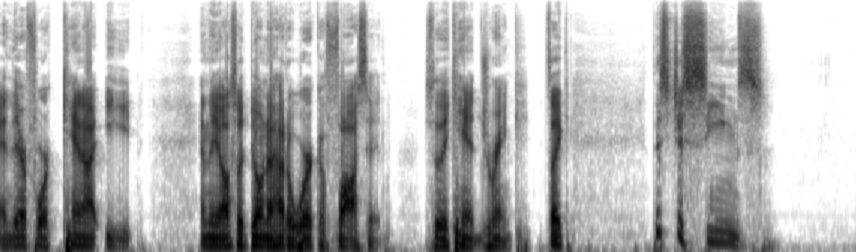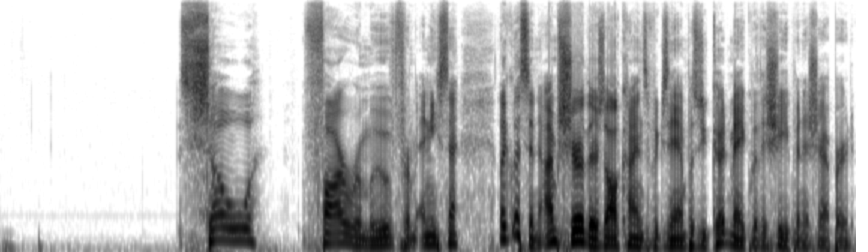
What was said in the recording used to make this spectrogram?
and therefore cannot eat. And they also don't know how to work a faucet, so they can't drink. It's like, this just seems so far removed from any sense. Like, listen, I'm sure there's all kinds of examples you could make with a sheep and a shepherd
